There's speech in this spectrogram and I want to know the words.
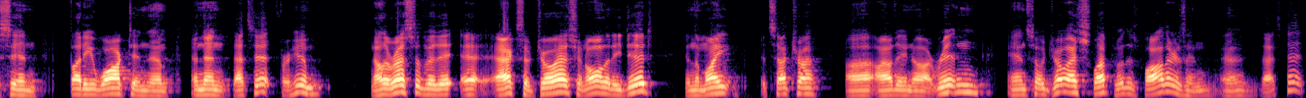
sin, but he walked in them. And then that's it for him. Now, the rest of the uh, acts of Joash and all that he did, in the might, etc. Uh, are they not written? And so Joash slept with his fathers, and, and that's it.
